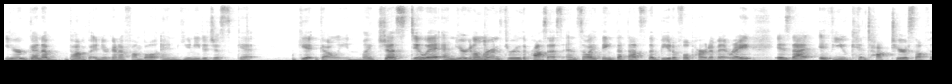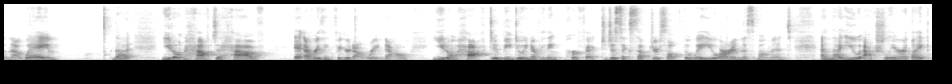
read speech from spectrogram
you're gonna bump and you're gonna fumble, and you need to just get get going like just do it and you're going to learn through the process and so i think that that's the beautiful part of it right is that if you can talk to yourself in that way that you don't have to have everything figured out right now. You don't have to be doing everything perfect. Just accept yourself the way you are in this moment and that you actually are like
